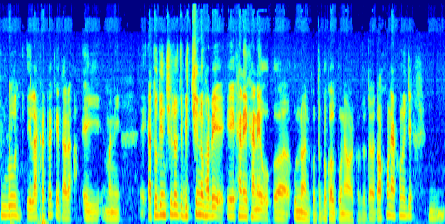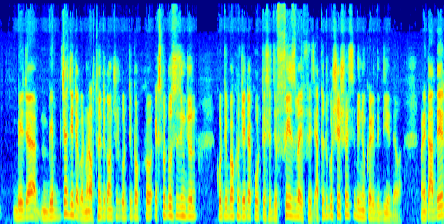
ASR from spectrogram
পুরো এলাকাটাকে তারা এই মানে এতদিন ছিল যে বিচ্ছিন্নভাবে এখানে এখানে উন্নয়ন করতো, প্রকল্প নেওয়ার করতো। তখন এখন ওই যে বেজা, বেবজা যেটা করে মানে অর্থনৈতিক অঞ্চল কর্তৃপক্ষ এক্সপোর্ট প্রসেসিং জোন কর্তৃপক্ষ যেটা করতেছে যে ফেজ বাই ফেজ এতটুকু শেষ হয়েছে বিনিয়োগকারীদের দিয়ে দেওয়া। মানে তাদের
